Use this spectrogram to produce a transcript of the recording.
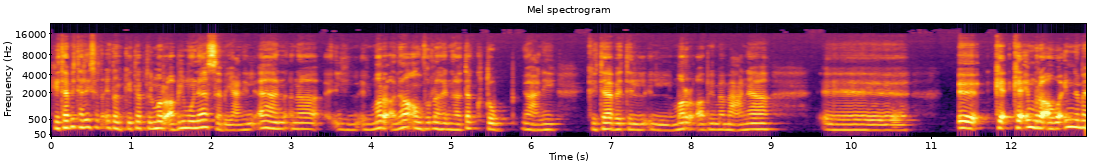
كتابتها ليست أيضا كتابة المرأة. بالمناسبة يعني الآن أنا المرأة لا أنظر لها إنها تكتب يعني كتابة المرأة بما معناه آه، آه، كامرأة وإنما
